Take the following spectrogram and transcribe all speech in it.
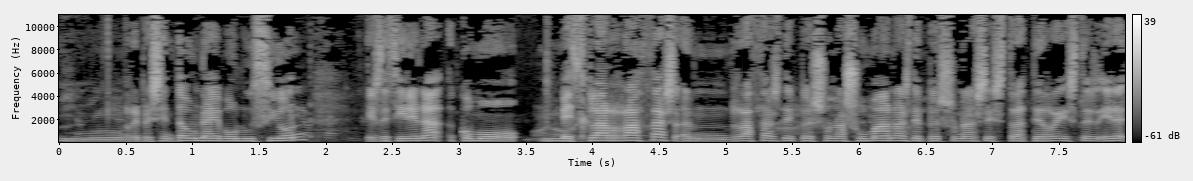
mm, representa una evolución es decir, era como mezclar razas, mm, razas de personas humanas, de personas extraterrestres, era,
